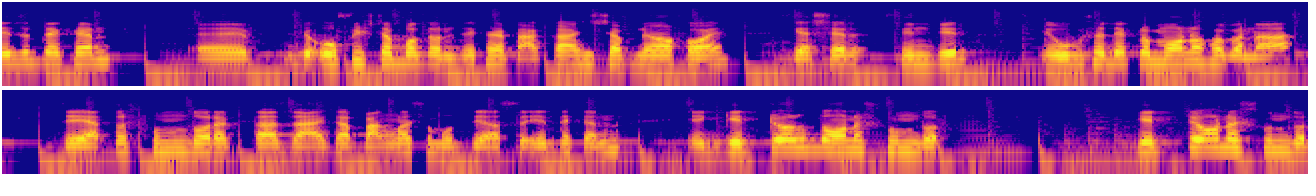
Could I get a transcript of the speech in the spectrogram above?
এই যে দেখেন যে অফিসটা বলতে পারেন, যেখানে টাকা হিসাব নেওয়া হয়, গ্যাসের সিনজির এই অফিসে দেখলে মনে হবে না যে এত সুন্দর একটা জায়গা বাংলাদেশের মধ্যে আছে। এই দেখেন, এই গেটটাও কিন্তু অনেক সুন্দর। গেটটা অনেক সুন্দর।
